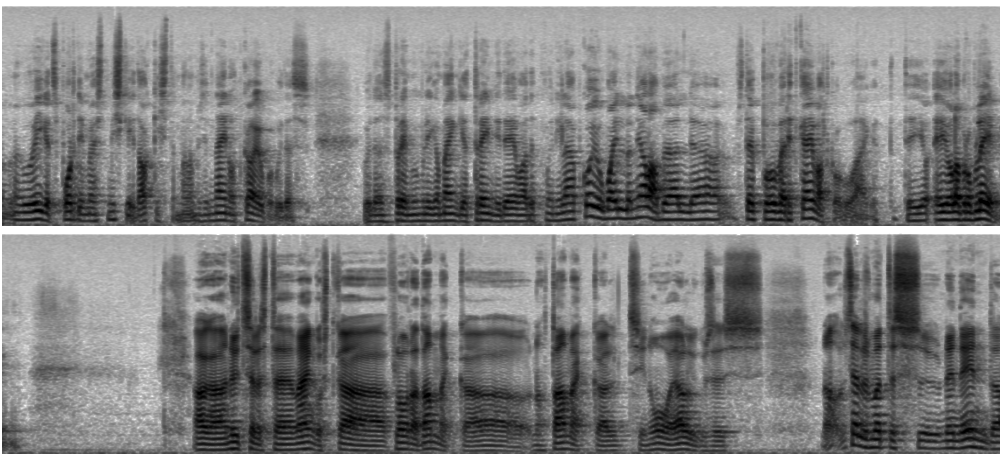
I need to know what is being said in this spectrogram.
nagu õiget spordimeest miski ei takista, me oleme siin näinud ka juba, kuidas kuidas premium-liiga mängijad trenni teevad, et mõni läheb koju, pall on jala peal ja step over'id käivad kogu aeg, et, et ei, ei ole probleemi. Aga nüüd sellest äh, mängust ka Flora Tammeka, noh Tammekalt siin hooaja alguses. no selles mõttes nende enda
